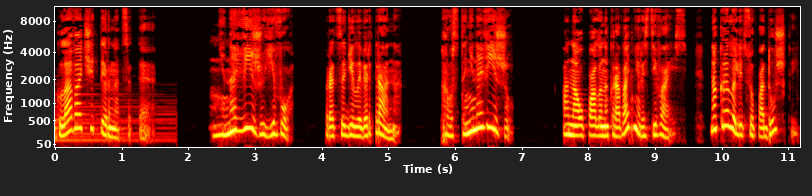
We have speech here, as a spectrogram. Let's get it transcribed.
Глава 14 «Ненавижу его!» – процедила Вертрана. «Просто ненавижу!» Она упала на кровать, не раздеваясь, накрыла лицо подушкой,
